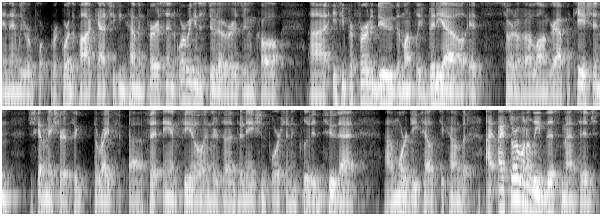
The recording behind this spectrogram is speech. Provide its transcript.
and then we report, record the podcast. You can come in person, or we can just do it over a Zoom call. Uh, if you prefer to do the monthly video, it's sort of a longer application. Just got to make sure it's a, the right uh, fit and feel, and there's a donation portion included to that. Uh, more details to come. But I, I sort of want to leave this message.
